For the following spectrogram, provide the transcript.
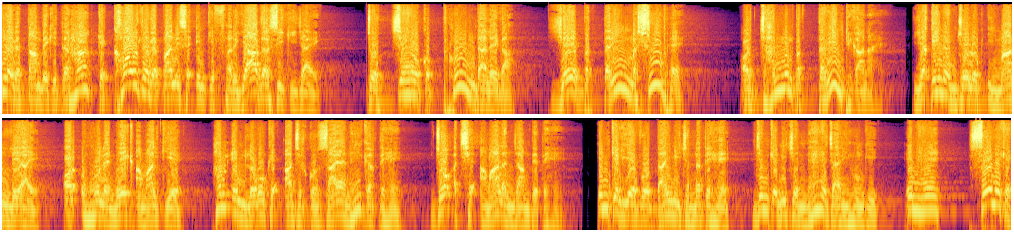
پگھلے ہوئے تانبے کی طرح کہ کھولتے ہوئے پانی سے ان کی فریاد رسی کی جائے، جو چہروں کو پھون ڈالے گا۔ یہ بدترین مشروب ہے اور جہنم بدترین ٹھکانہ ہے۔ یقیناً جو لوگ ایمان لے آئے اور انہوں نے نیک امال کیے، ہم ان لوگوں کے اجر کو ضائع نہیں کرتے ہیں، جو اچھے امال انجام دیتے ہیں۔ ان کے لیے وہ دائمی جنتیں ہیں جن کے نیچے نہریں جاری ہوں گی۔ انہیں سونے کے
